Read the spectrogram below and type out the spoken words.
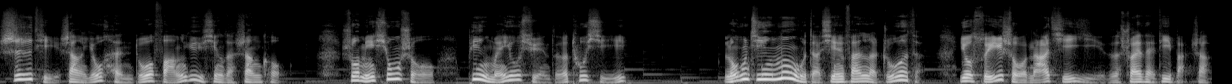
尸体上有很多防御性的伤口，说明凶手并没有选择突袭。龙晶怒地掀翻了桌子，又随手拿起椅子摔在地板上。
